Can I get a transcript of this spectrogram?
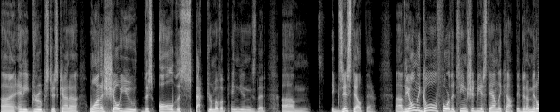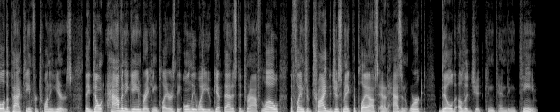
uh, any groups. Just kind of want to show you this all the spectrum of opinions that um, exist out there. Uh, the only goal for the team should be a Stanley Cup. They've been a middle of the pack team for 20 years. They don't have any game breaking players. The only way you get that is to draft low. The Flames have tried to just make the playoffs and it hasn't worked. Build a legit contending team.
